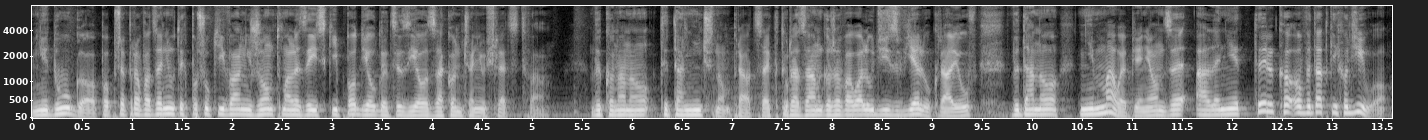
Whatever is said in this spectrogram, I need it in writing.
Niedługo po przeprowadzeniu tych poszukiwań rząd malezyjski podjął decyzję o zakończeniu śledztwa. Wykonano tytaniczną pracę, która zaangażowała ludzi z wielu krajów, wydano niemałe pieniądze, ale nie tylko o wydatki chodziło.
